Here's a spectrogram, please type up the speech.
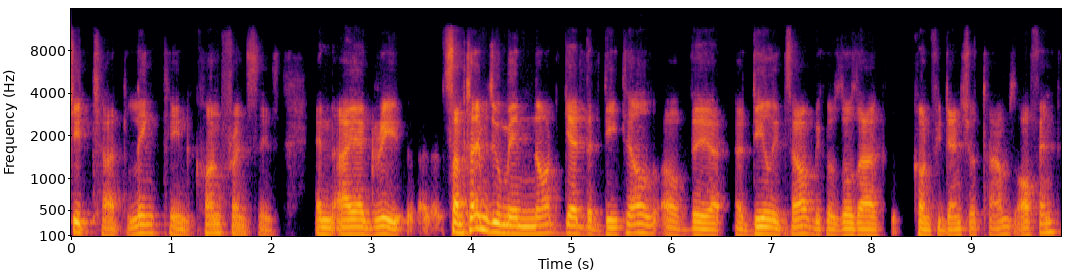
chit chat, LinkedIn, conferences and I agree. Sometimes you may not get the detail of the uh, deal itself because those are confidential terms often,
